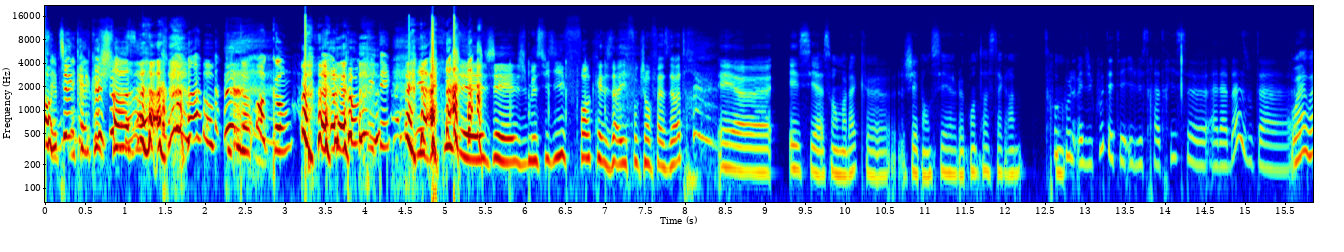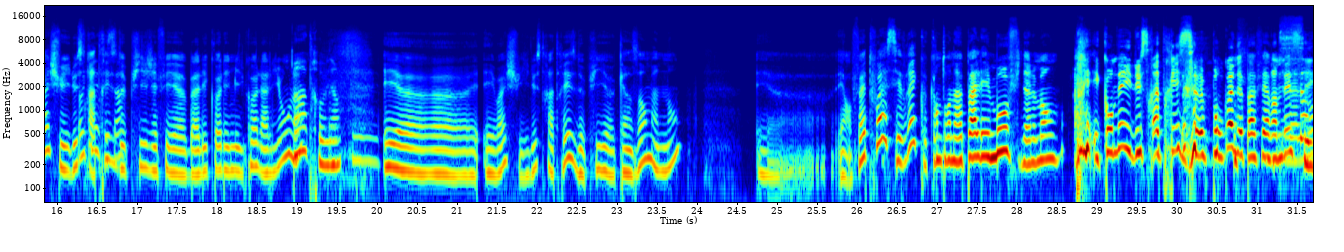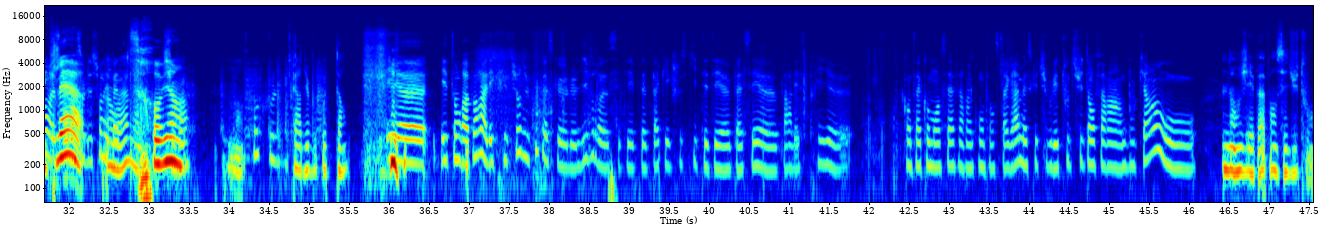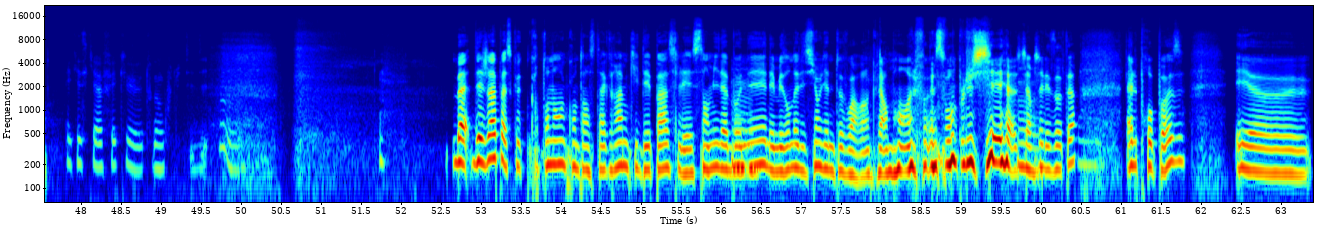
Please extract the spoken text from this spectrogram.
on tient quelque chose. Oh putain, oh con Comme putain. Et du coup, j'ai- j'ai- je me suis dit, faut que, il faut que j'en fasse d'autres. Et, euh, et c'est à ce moment-là que j'ai lancé euh, le compte Instagram. Trop Mm. cool. Mais du coup, tu étais illustratrice euh, à la base ou t'as. Ouais, ouais, je suis illustratrice depuis, j'ai fait euh, bah, l'école Émile Cole à Lyon. Là. Ah, trop bien. Et, euh, et ouais, je suis illustratrice depuis euh, 15 ans maintenant. Et, euh, et en fait, ouais, c'est vrai que quand on n'a pas les mots finalement et qu'on est illustratrice, pourquoi ne pas faire un dessin? C'est clair. Ouais, Trop bien. bon, Trop cool. j'ai perdu beaucoup de temps. Et, euh, et ton rapport à l'écriture, du coup, parce que le livre, c'était peut-être pas quelque chose qui t'était euh, passé euh, par l'esprit euh, quand tu as commencé à faire un compte Instagram. Est-ce que tu voulais tout de suite en faire un bouquin ou? Non, j'y ai pas pensé du tout. et qu'est-ce qui a fait que tout d'un coup tu t'es dit Hmm, Bah, déjà parce que quand on a un compte Instagram qui dépasse les 100 000 abonnés, les maisons d'édition viennent te voir. hein, clairement, elles, elles se font plus chier à Mm. chercher les auteurs. Elles proposent. Et euh,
